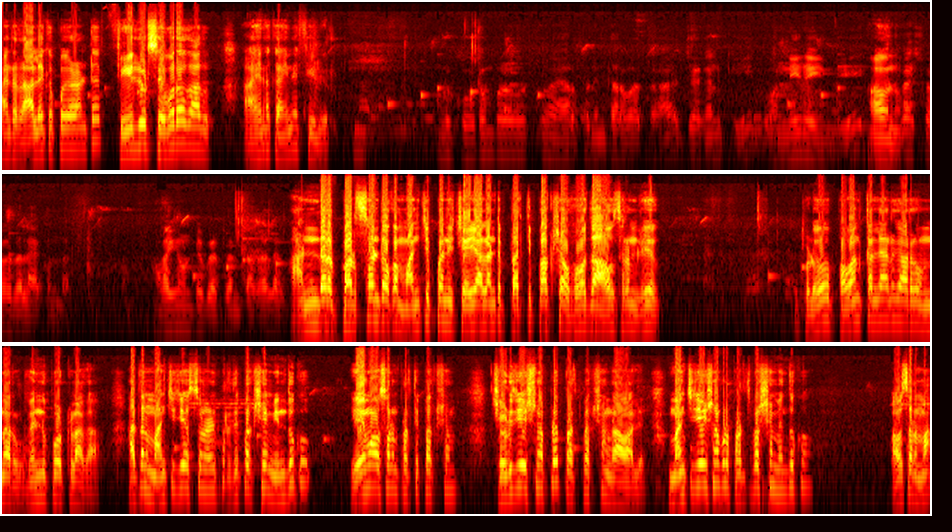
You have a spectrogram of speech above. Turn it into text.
ఆయన రాలేకపోయాడంటే ఫెయిల్యూర్స్ ఎవరో కాదు. ఆయనకు ఆయనే ఫెయిల్యూర్. ఇప్పుడు కూటమి ప్రభుత్వం ఏర్పడిన తర్వాత జగన్కి వన్ ఇయర్ అయింది. అవును. హోదా లేకుండా. అలాగే ఉంటే బెటర్ అంటారా హండ్రెడ్ పర్సెంట్ ఒక మంచి పని చేయాలంటే ప్రతిపక్ష హోదా అవసరం లేదు. ఇప్పుడు పవన్ కళ్యాణ్ గారు ఉన్నారు వెన్నుపోట్లాగా. అతను మంచి చేస్తున్నాడు ప్రతిపక్షం ఎందుకు? ఏం అవసరం ప్రతిపక్షం? చెడు చేసినప్పుడే ప్రతిపక్షం కావాలి. మంచి చేసినప్పుడు ప్రతిపక్షం ఎందుకు? అవసరమా?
